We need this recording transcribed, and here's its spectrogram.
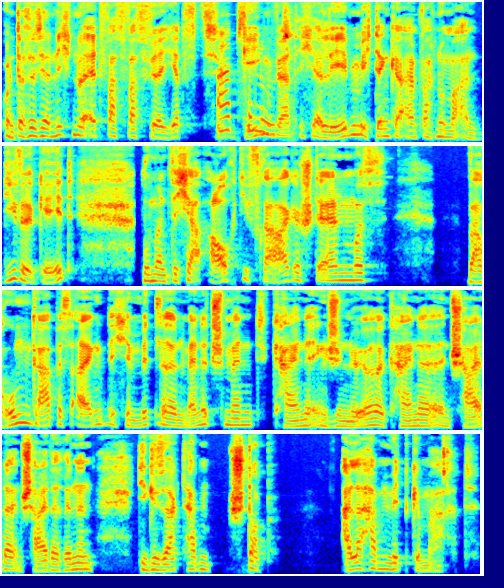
Und das ist ja nicht nur etwas, was wir jetzt Absolut. gegenwärtig erleben. Ich denke einfach nur mal an Dieselgate, wo man sich ja auch die Frage stellen muss, warum gab es eigentlich im mittleren Management keine Ingenieure, keine Entscheider, Entscheiderinnen, die gesagt haben, stopp, alle haben mitgemacht.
